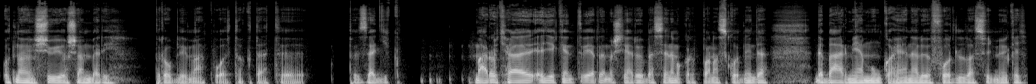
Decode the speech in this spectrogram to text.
ott nagyon súlyos emberi problémák voltak, tehát az egyik már hogyha egyébként érdemes erről beszélni, nem akarok panaszkodni, de, de bármilyen munkahelyen előfordul az, hogy mondjuk egy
